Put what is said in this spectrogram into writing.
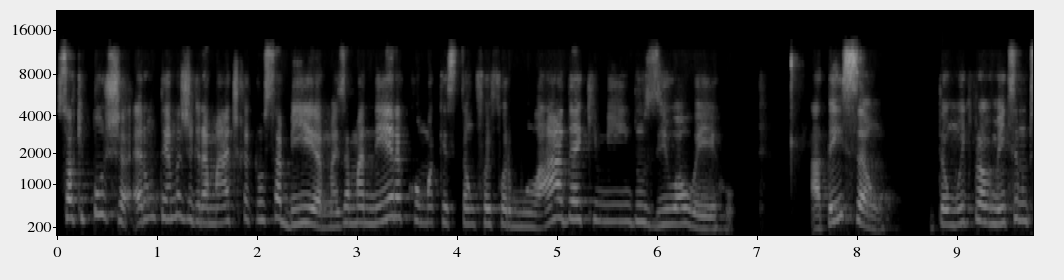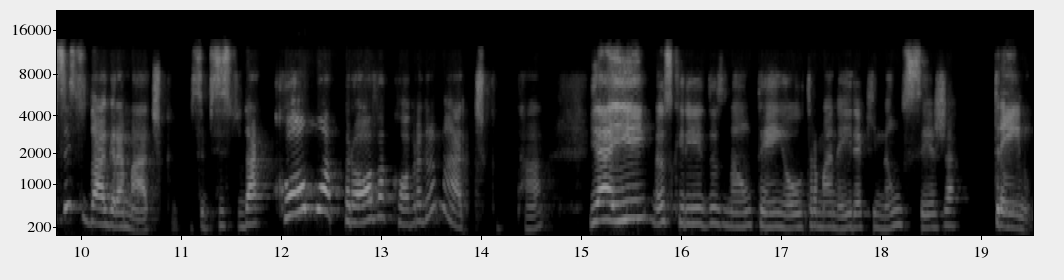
Só que, puxa, eram temas de gramática que eu sabia, mas a maneira como a questão foi formulada é que me induziu ao erro. Atenção! Então, muito provavelmente, você não precisa estudar a gramática, você precisa estudar como a prova cobra a gramática, tá? E aí, meus queridos, não tem outra maneira que não seja treino.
